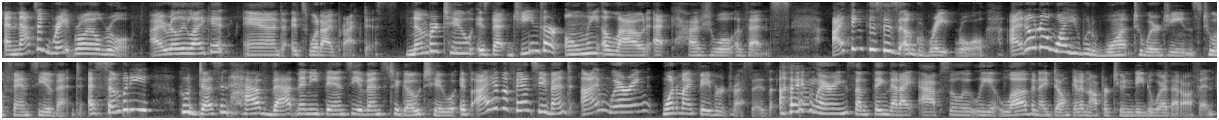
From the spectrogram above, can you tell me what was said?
And that's a great royal rule. I really like it and it's what I practice. Number two is that jeans are only allowed at casual events. I think this is a great rule. I don't know why you would want to wear jeans to a fancy event. As somebody who doesn't have that many fancy events to go to, if I have a fancy event, I'm wearing one of my favorite dresses. I'm wearing something that I absolutely love and I don't get an opportunity to wear that often.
